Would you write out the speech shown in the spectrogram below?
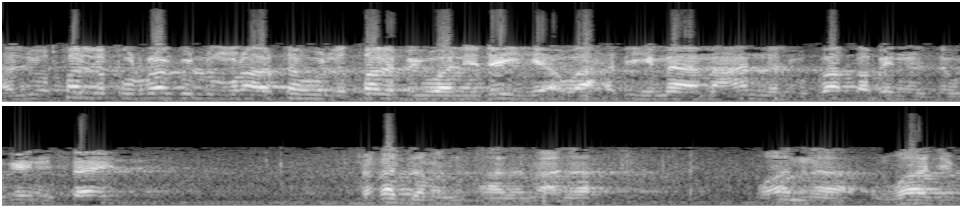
هل يطلق الرجل امرأته لطلب والديه أو أحدهما مع أن الوفاق بين الزوجين سائد؟ تقدم هذا المعنى وأن الواجب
